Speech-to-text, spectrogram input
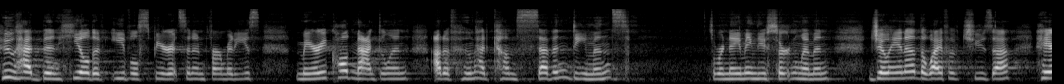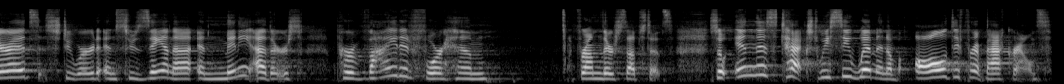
who had been healed of evil spirits and infirmities, Mary called Magdalene, out of whom had come seven demons. So we're naming these certain women Joanna, the wife of Chuza, Herod's steward, and Susanna, and many others provided for him from their substance. So in this text, we see women of all different backgrounds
